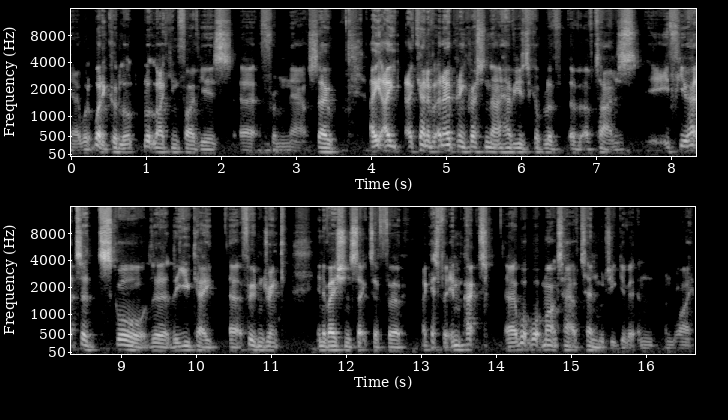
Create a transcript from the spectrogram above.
you know what, what it could look look like in five years uh, from now. So, I, I, I, kind of an opening question that I have used a couple of, of, of times. If you had to score the the UK uh, food and drink innovation sector for, I guess, for impact, uh, what what marks out of ten would you give it, and and why?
